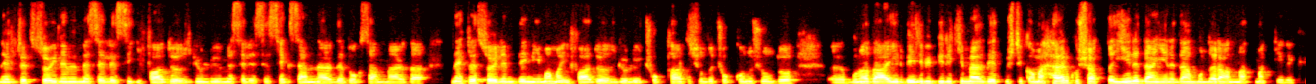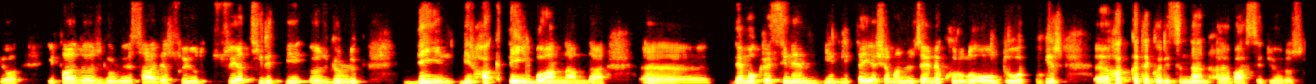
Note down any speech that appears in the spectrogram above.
nefret söylemi meselesi, ifade özgürlüğü meselesi 80'lerde, 90'larda nefret söylemi demeyeyim ama ifade özgürlüğü çok tartışıldı, çok konuşuldu. Buna dair belli bir birikim elde etmiştik ama her kuşakta yeniden yeniden bunları anlatmak gerekiyor. İfade özgürlüğü sade suyu, suya tirit bir özgürlük değil, bir hak değil bu anlamda demokrasinin birlikte yaşamanın üzerine kurulu olduğu bir e, hak kategorisinden e, bahsediyoruz.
